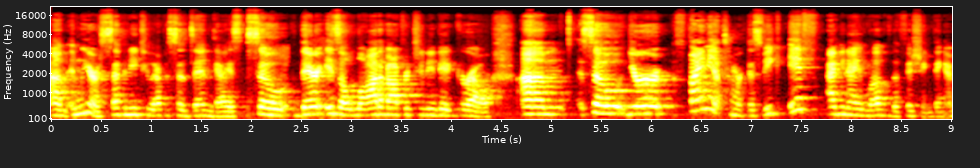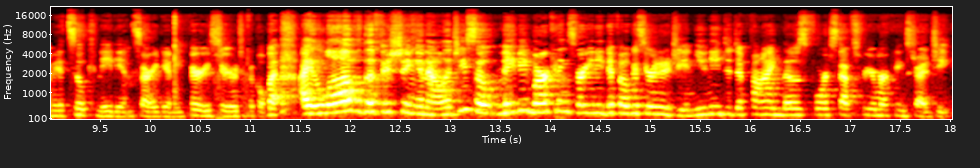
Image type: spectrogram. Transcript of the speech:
Um, and we are 72 episodes in, guys. So there is a lot of opportunity to grow. Um, so your finance homework this week, if I mean I love the fishing thing. I mean it's so Canadian. Sorry, Danny, very stereotypical, but I love the fishing analogy. So maybe marketing is where you need to focus your energy and you need to define those four steps for your marketing strategy.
